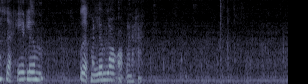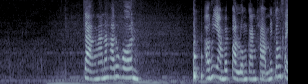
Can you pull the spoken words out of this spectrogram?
ะเขือเทศเริ่มเปลือกมันเริ่มลอกออกแล้วนะคะ จากนั้นนะคะทุกคน เอาทุกอย่างไปปั่นรวมกันค่ะ ไม่ต้องใส่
